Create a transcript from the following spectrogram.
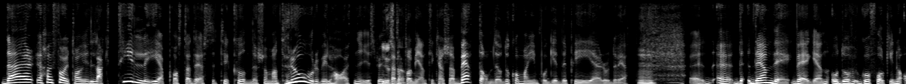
där har företagen lagt till e-postadresser till kunder som man tror vill ha ett nyhetsbrev Just utan det. att de egentligen kanske har bett om det och då kommer man in på GDPR och du vet Mm. eh, eh, den vä- vägen och då går folk in och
